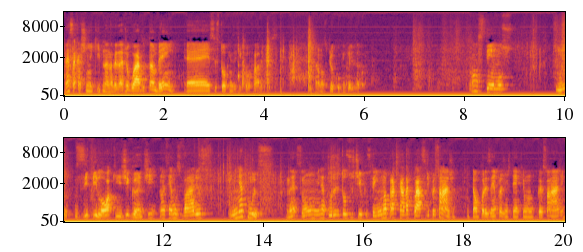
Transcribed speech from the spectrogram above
Nessa caixinha aqui, na, na verdade, eu guardo também é, esses tokens aqui que eu vou falar depois. Então não se preocupem com eles agora. Nós temos um ziplock gigante, nós temos várias miniaturas. Né? São miniaturas de todos os tipos. Tem uma para cada classe de personagem. Então, por exemplo, a gente tem aqui um personagem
